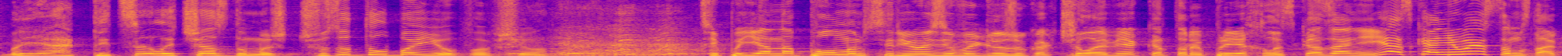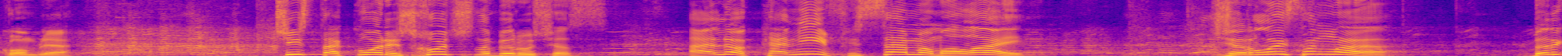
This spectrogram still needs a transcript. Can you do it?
Блядь, ты целый час думаешь, что за долбоеб вообще? Типа я на полном серьезе выгляжу как человек, который приехал из Казани. Я с Канни Вестом знаком, бля. Чисто кореш, хочешь наберу сейчас? Алло, Каниф, Исама Малай. Жырлайсың ма? Бір.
